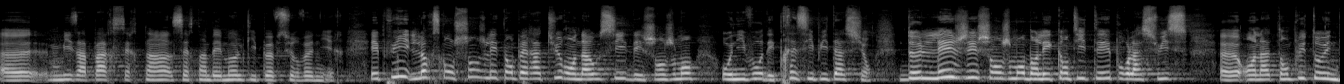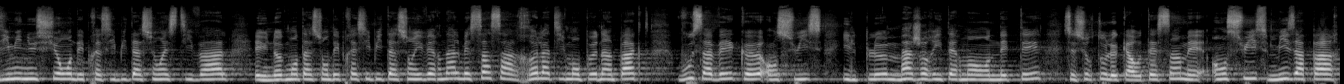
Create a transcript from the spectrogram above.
euh, mis à part certains, certains bémols qui peuvent survenir. Et puis, lorsqu'on change les températures, on a aussi des changements au niveau des précipitations, de légers changements dans les quantités pour la Suisse Euh, on attend plutôt une diminution des précipitations estivales et une augmentation des précipitations hivernales, mais ça, ça a relativement peu d'impact. Vous savez qu'en Suisse, il pleut majoritairement en été. C'est surtout le cas au Tessin, mais en Suisse, mis à part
